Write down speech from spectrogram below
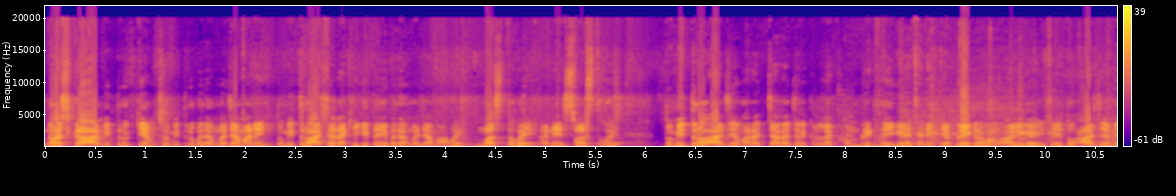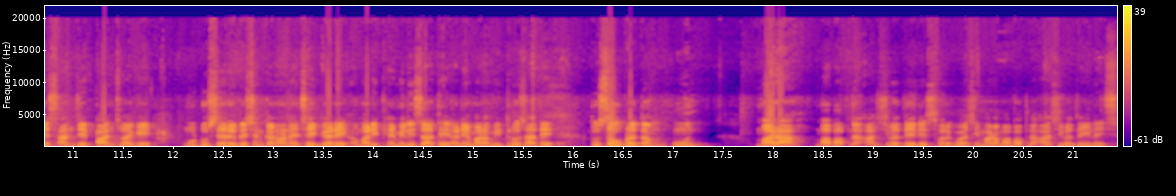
નમસ્કાર મિત્રો, કેમ છો મિત્રો? બધા મજામાં નહીં? તો મિત્રો, આશા રાખીએ કે તમે બધા મજામાં હોય, મસ્ત હોય અને સ્વસ્થ હોય. તો મિત્રો આજે અમારા ચાર ચાર કલાક કમ્પ્લીટ થઈ ગયા છે અને એપ્લાય કરવાનું આવી ગયું છે. તો આજે અમે સાંજે પાંચ વાગે મોટું સેલિબ્રેશન કરવાના છે ઘરે અમારી ફેમિલી સાથે અને અમારા મિત્રો સાથે. તો સૌપ્રથમ હું મારા મા બાપના આશીર્વાદ લઈ લઈશ સ્વર્ગવાસી મારા મા બાપના આશીર્વાદ લઈ લઈશ.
